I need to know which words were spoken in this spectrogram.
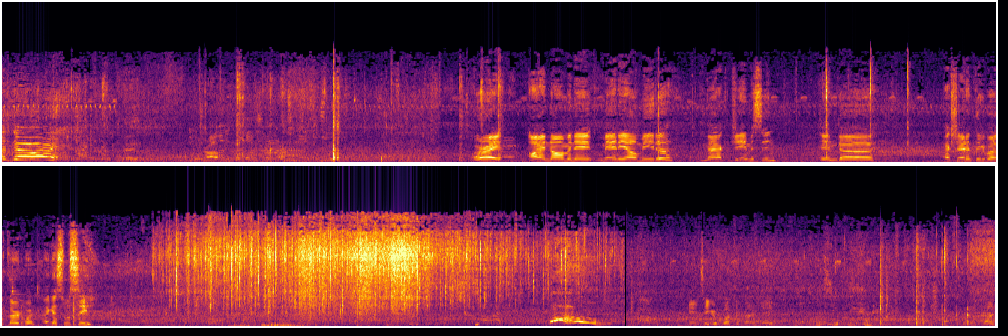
to do it? Okay. Drop it. All right, I nominate Manny Almeida, Mac Jameson, and uh, actually I didn't think about a third one. I guess we'll see. Whoa! Hey, take your bucket back, eh? Fun.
